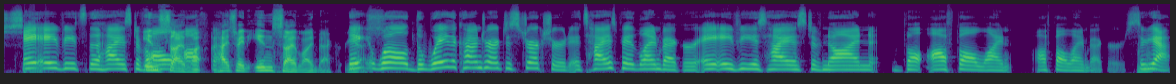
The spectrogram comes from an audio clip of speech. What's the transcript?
Just saying. AAV, it's the highest of Inside, all. li- highest paid inside linebacker. They, yes. Well, the way the contract is structured, it's highest paid linebacker. AAV is highest of non off ball line off ball linebackers. So Mhm. yeah,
